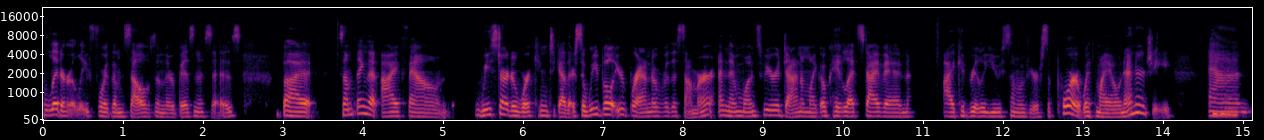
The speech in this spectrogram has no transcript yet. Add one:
literally for themselves and their businesses. But something that I found we started working together. So we built your brand over the summer. And then once we were done, I'm like, okay, let's dive in. I could really use some of your support with my own energy. Mm-hmm. And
